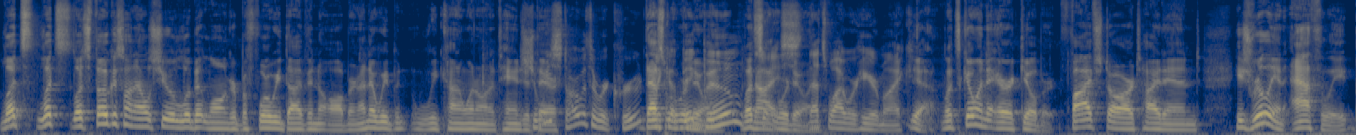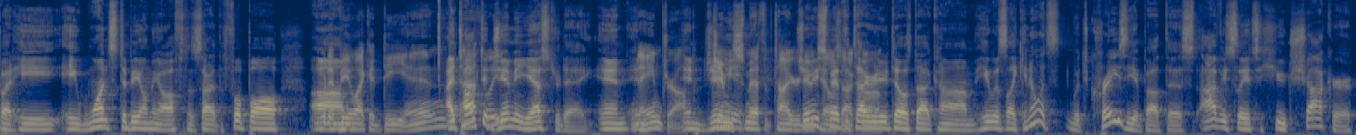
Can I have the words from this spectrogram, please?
Let's let's let's focus on LSU a little bit longer before we dive into Auburn. I know we've been we kind of went on a tangent Should there. we start with a recruit? That's like what a we're big doing. boom. That's what we're doing. That's why we're here, Mike. Yeah, let's go into Arik Gilbert, five star tight end. He's really an athlete, but he he wants to be on the offensive side of the football. Would it be Um, like a DN? I talked athlete? to Jimmy yesterday, and, and Name drop. And Jimmy Smith of Tiger Jimmy Smith of. TigerDetails.com. He was like, you know what's what's crazy about this? Obviously, it's a huge shocker,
